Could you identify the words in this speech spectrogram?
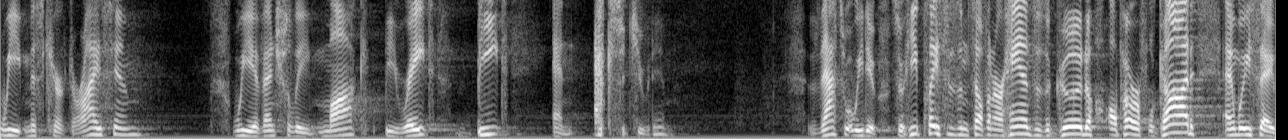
we mischaracterize him, we eventually mock, berate, beat, and execute him. That's what we do. So he places himself in our hands as a good, all powerful God, and we say,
